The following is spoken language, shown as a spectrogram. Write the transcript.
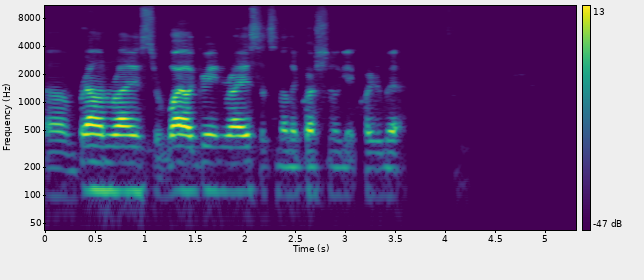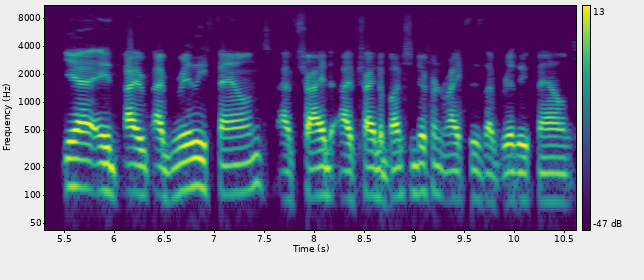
um, brown rice or wild grain rice? That's another question we'll get quite a bit. Yeah, it, I, I've really found I've tried I've tried a bunch of different rices. I've really found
